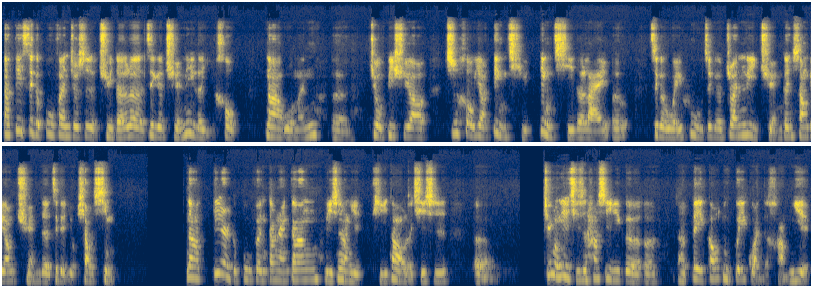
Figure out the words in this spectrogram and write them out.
那第四个部分就是取得了这个权利了以后，那我们呃就必须要之后要定期定期的来呃这个维护这个专利权跟商标权的这个有效性。那第二个部分，当然刚刚理事长也提到了，其实呃。金融业其实它是一个呃呃被高度规管的行业，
